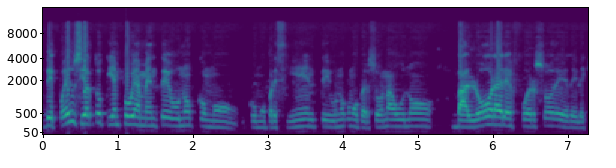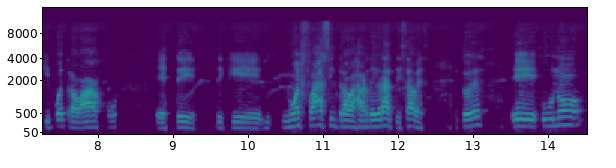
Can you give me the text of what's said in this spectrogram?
después de un cierto tiempo, obviamente, uno como, como presidente, uno como persona, uno valora el esfuerzo del equipo de trabajo, este, de que no es fácil trabajar de gratis, ¿sabes? Entonces, eh, uno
